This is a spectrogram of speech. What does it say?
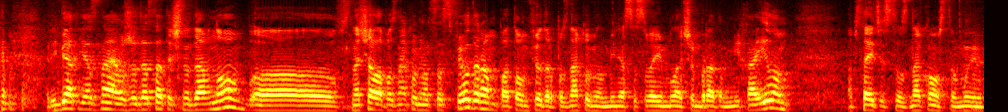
Ребят, я знаю уже достаточно давно. Э, сначала познакомился с Федором, потом Федор познакомил меня со своим младшим братом Михаилом. Обстоятельства знакомства мы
